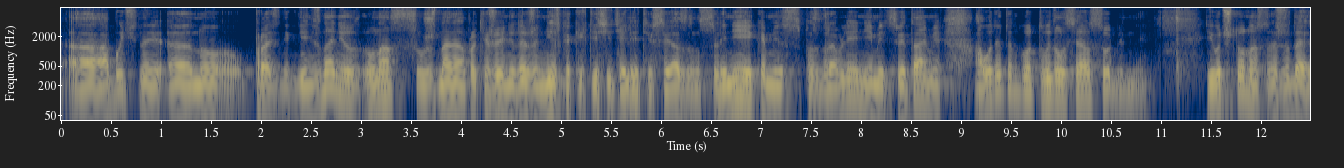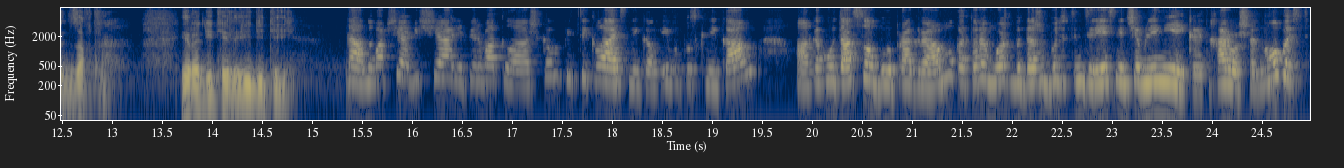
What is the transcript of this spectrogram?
а, обычный а, ну, праздник День знаний у нас уже на протяжении даже нескольких десятилетий связан с линейками, с поздравлениями, цветами. А вот этот год выдался особенный. И вот что нас ожидает завтра? И родителей, и детей. Да, ну вообще обещали первоклашкам, пятиклассникам и выпускникам какую-то особую программу, которая, может быть, даже будет интереснее, чем линейка. Это хорошая новость.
